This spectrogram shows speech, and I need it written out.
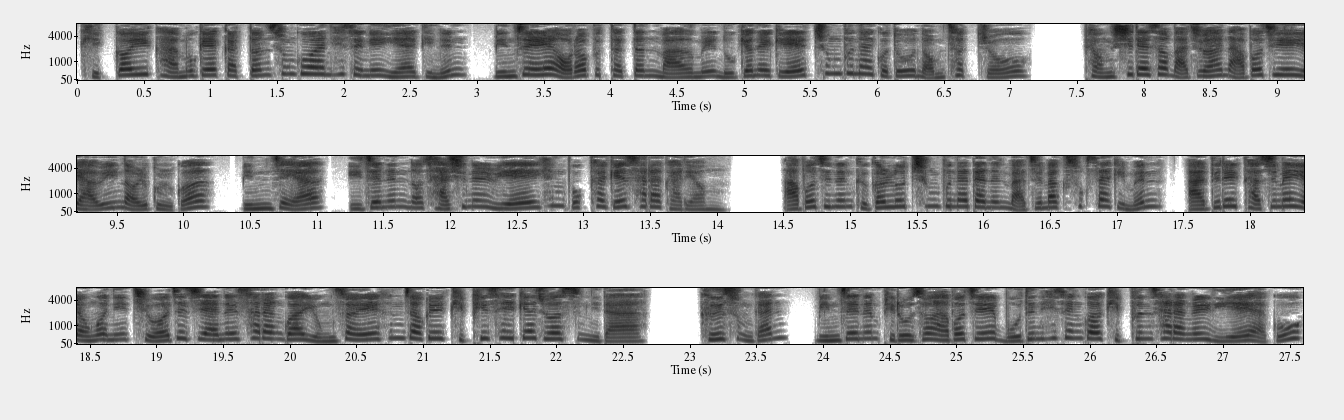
기꺼이 감옥에 갔던 숭고한 희생의 이야기는 민재의 얼어붙었던 마음을 녹여내기에 충분하고도 넘쳤죠. 병실에서 마주한 아버지의 야윈 얼굴과 민재야, 이제는 너 자신을 위해 행복하게 살아가렴. 아버지는 그걸로 충분하다는 마지막 속삭임은 아들의 가슴에 영원히 지워지지 않을 사랑과 용서의 흔적을 깊이 새겨주었습니다. 그 순간 민재는 비로소 아버지의 모든 희생과 깊은 사랑을 이해하고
